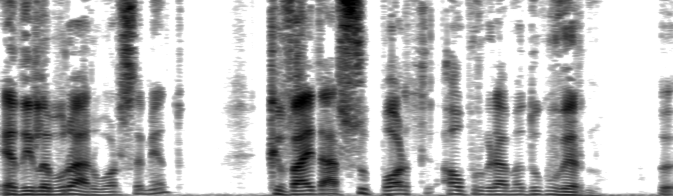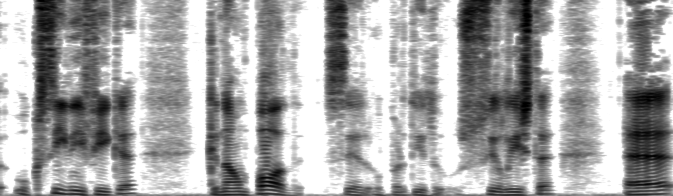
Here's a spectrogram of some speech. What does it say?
é de elaborar o orçamento que vai dar suporte ao programa do governo. O que significa que não pode ser o Partido Socialista a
